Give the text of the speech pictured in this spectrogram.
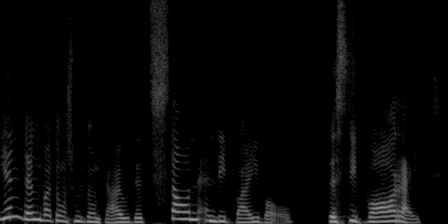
Een ding wat ons moet onthou, dit staan in die Bybel. Dis die waarheid.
